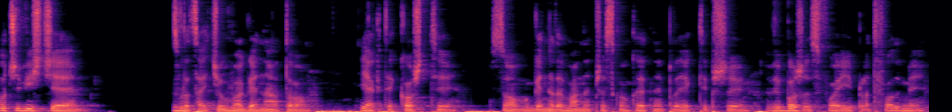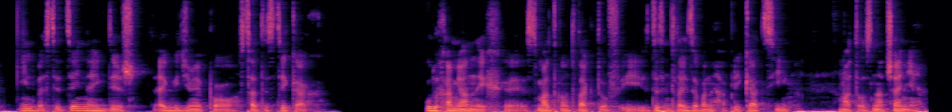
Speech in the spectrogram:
Oczywiście zwracajcie uwagę na to, jak te koszty są generowane przez konkretne projekty przy wyborze swojej platformy inwestycyjnej, gdyż, jak widzimy po statystykach uruchamianych e, smart kontraktów i zdecentralizowanych aplikacji, ma to znaczenie.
